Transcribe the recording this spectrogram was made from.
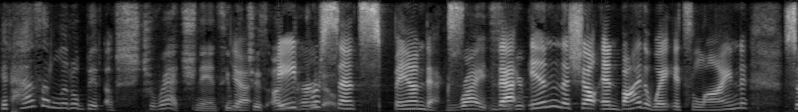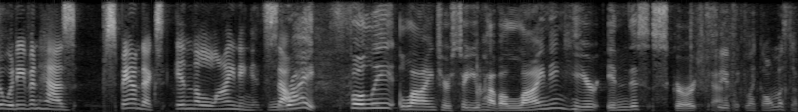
It has a little bit of stretch, Nancy, which is eight percent spandex. Right, so that in the shell, and by the way, it's lined, so it even has spandex in the lining itself. Right, fully lined here. So you have a lining here in this skirt. Yeah. So you think like almost a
